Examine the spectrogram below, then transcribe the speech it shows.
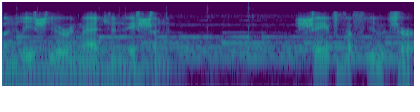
Unleash your imagination. Shape the future.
